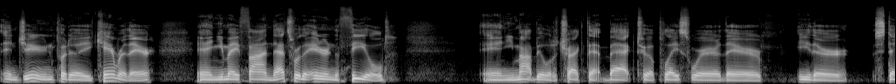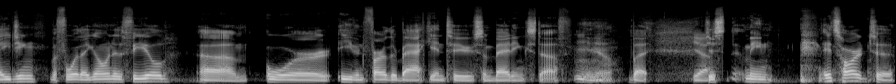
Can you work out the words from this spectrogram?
in June put a camera there, and you may find that's where they're entering the field and you might be able to track that back to a place where they're either staging before they go into the field um, or even further back into some bedding stuff you know but Mm-hmm. Yeah. just i mean it's hard to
